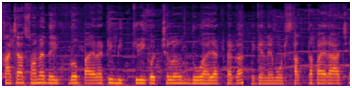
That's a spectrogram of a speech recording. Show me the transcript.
খাঁচা সমেত এই পুরো পায়রাটি বিক্রি করছিল দু হাজার টাকা। এখানে মোট সাতটা পায়রা আছে।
